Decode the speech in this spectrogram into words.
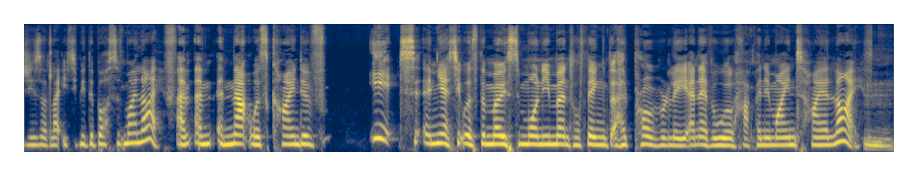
Jesus, I'd like you to be the boss of my life. And, and, and that was kind of it. And yet it was the most monumental thing that had probably and ever will happen in my entire life. Mm.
